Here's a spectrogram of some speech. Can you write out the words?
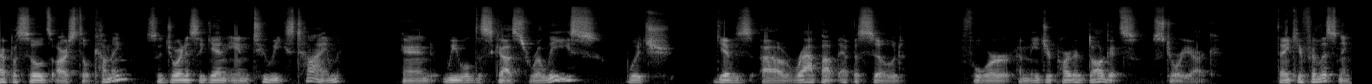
episodes are still coming, so join us again in two weeks' time, and we will discuss Release, which gives a wrap up episode for a major part of Doggett's story arc. Thank you for listening.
